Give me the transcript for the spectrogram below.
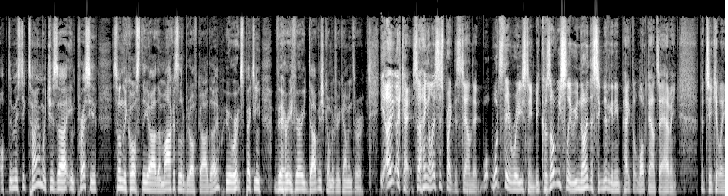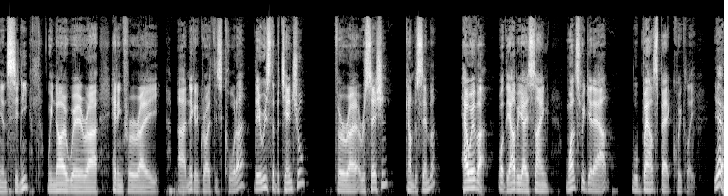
optimistic tone, which is uh, impressive. Certainly, of course, the uh, the market's a little bit off guard though. We were expecting very, very dovish commentary coming through. Yeah, okay. So hang on, let's just break this down then. What's their reasoning? Because obviously we know the significant impact that lockdowns are having, particularly in Sydney. We know we're uh, heading for a uh, negative growth this quarter. There is the potential for a recession come December. However, what the RBA is saying, once we get out, we'll bounce back quickly. Yeah,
